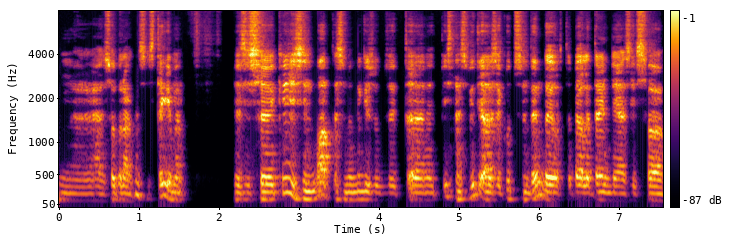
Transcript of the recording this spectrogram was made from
ühe sõbraga siis tegime ja siis küsisin, vaatasime mingisuguseid neid business videosid, kutsusin ta enda juurde peale trenni ja siis äh,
